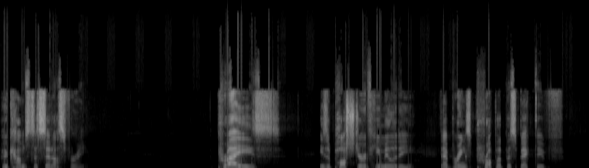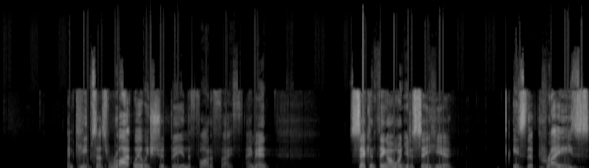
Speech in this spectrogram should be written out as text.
who comes to set us free. Praise is a posture of humility that brings proper perspective and keeps us right where we should be in the fight of faith. Amen. Second thing I want you to see here is that praise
